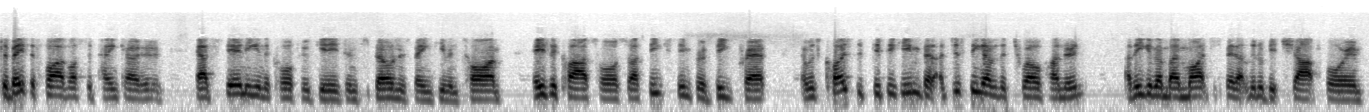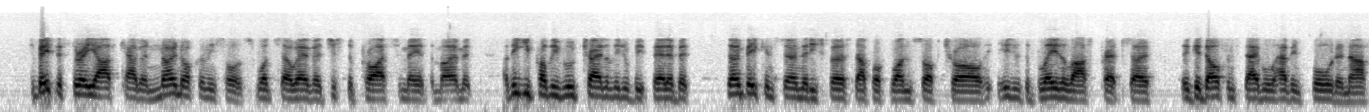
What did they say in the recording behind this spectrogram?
To beat the five Osipenko, who outstanding in the Caulfield Guineas, and Spelden has been given time. He's a class horse, so I think he's for a big prep. It was close to tipping him, but I just think over the 1200, I think they might just be that little bit sharp for him. To beat the three half cabin, no knock on this horse whatsoever, just the price for me at the moment. I think he probably will trade a little bit better, but don't be concerned that he's first up off one soft trial. He was the bleeder last prep, so the Godolphin stable will have him forward enough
